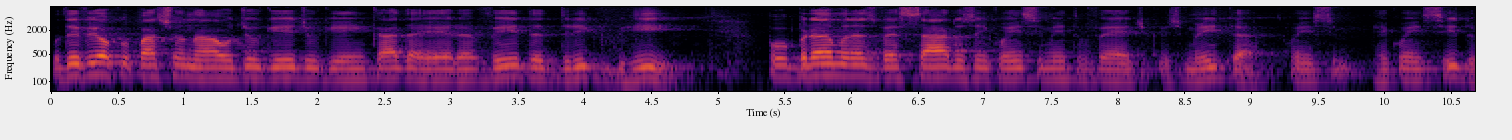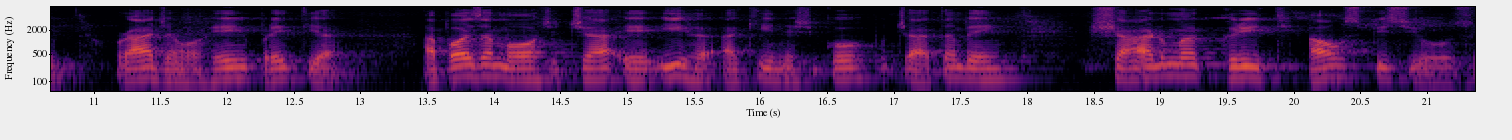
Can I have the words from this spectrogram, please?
o dever ocupacional Juge Juge em cada era, Veda Drigbhi, por brahmanas versados em conhecimento védico, Smrita, reconhecido, Rajan, o rei Pretya, após a morte, Cha e Iha, aqui neste corpo, Cha também, Sharma Krit, auspicioso.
